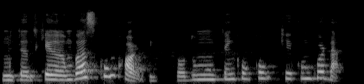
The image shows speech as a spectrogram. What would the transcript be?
Contanto que ambas concordem, todo mundo tem que concordar.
